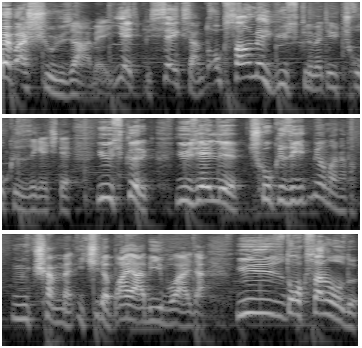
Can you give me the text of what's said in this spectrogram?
Ve başlıyoruz abi. 70, 80, 90 ve 100 kilometreyi çok hızlı geçti. 140, 150 çok hızlı gitmiyor mu araba? Mükemmel. İçi de bayağı bir iyi bu arada. 190 oldu.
